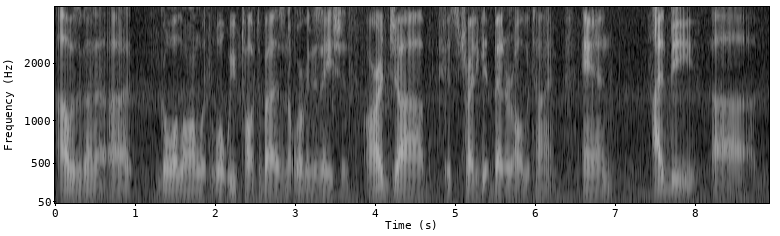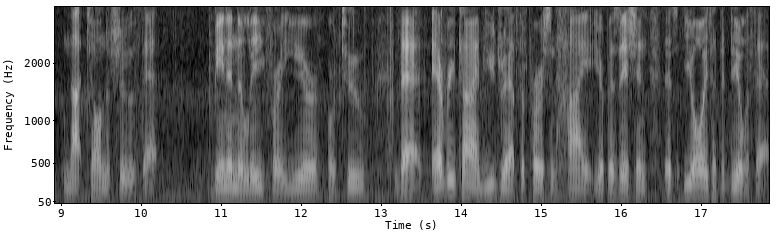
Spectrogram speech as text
I was going to uh, go along with what we've talked about as an organization. Our job is to try to get better all the time. And I'd be uh, not telling the truth that being in the league for a year or two, that every time you draft a person high at your position, you always have to deal with that.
